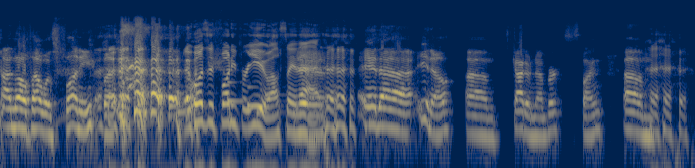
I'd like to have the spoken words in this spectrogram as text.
don't know if that was funny, but it wasn't funny for you. I'll say that. and uh, you know, um, got her number. It's fine. Um,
